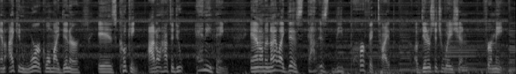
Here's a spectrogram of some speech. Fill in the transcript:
and I can work while my dinner is cooking. I don't have to do anything. And on a night like this, that is the perfect type of dinner situation for me.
